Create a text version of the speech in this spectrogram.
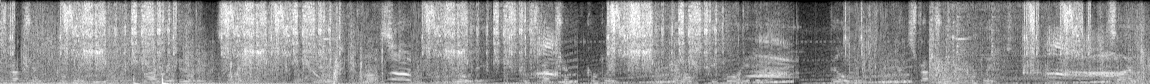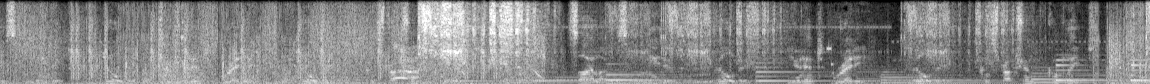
Construction complete. Primary building selected. Lost. Building. Construction complete. Cannot deploy here. Building. Construction complete. Silos needed. Building. Unit ready. Building. Construction complete. Silos needed. Building. Unit ready. Building. Construction complete. Unit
